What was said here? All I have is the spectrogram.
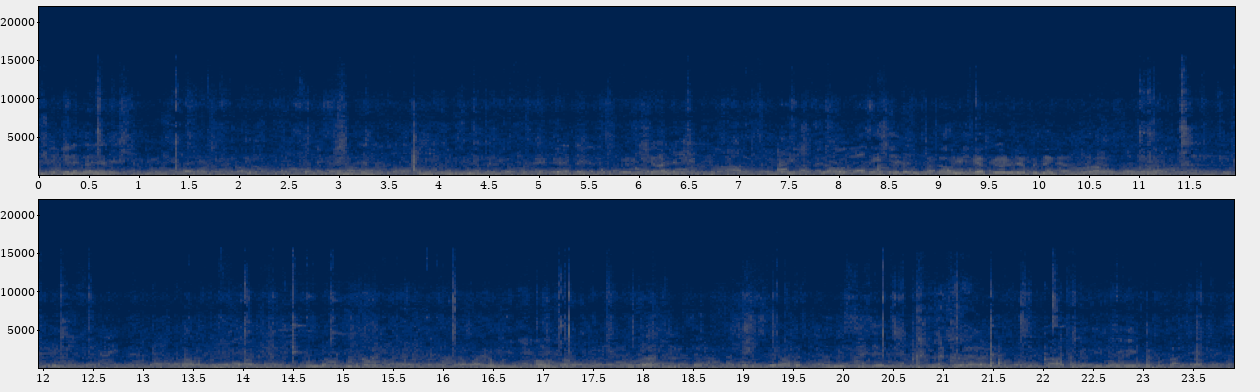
İşte gene deneriz. Gene Yapıyoruz yapacak. Bayramımız mutlu olsun. Müsaadenizle alabilir miyiz sizi? Ben takip edeyim. Renk de buradan gelecek.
